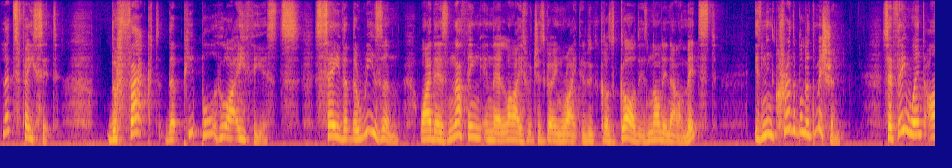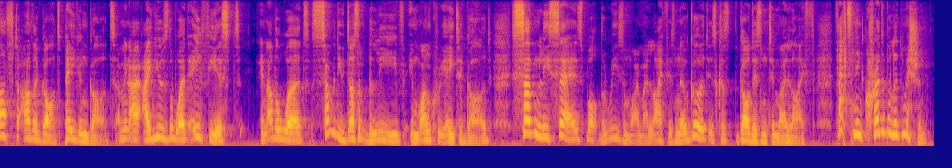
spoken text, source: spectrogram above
let's face it, the fact that people who are atheists say that the reason why there's nothing in their lives which is going right is because God is not in our midst is an incredible admission. So if they went after other gods, pagan gods, I mean, I, I use the word atheist in other words, somebody who doesn't believe in one creator God suddenly says, Well, the reason why my life is no good is because God isn't in my life. That's an incredible admission.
